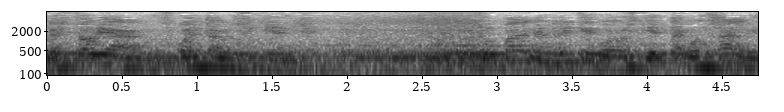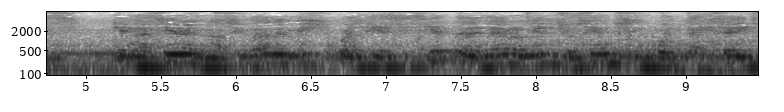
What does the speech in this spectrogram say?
La historia nos cuenta lo siguiente. Su padre Enrique Gorostieta González que naciera en la Ciudad de México el 17 de enero de 1856.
